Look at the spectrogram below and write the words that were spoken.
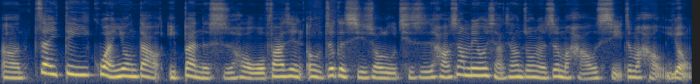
呃，在第一罐用到一半的时候，我发现哦，这个吸收乳其实好像没有想象中的这么好洗，这么好用。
